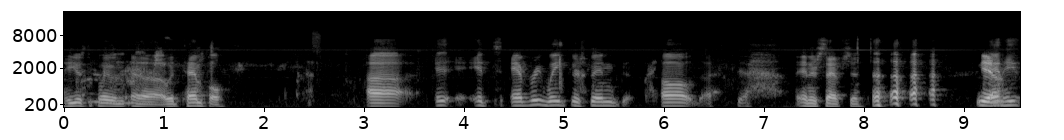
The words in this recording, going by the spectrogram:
he used to play with, uh, with Temple. Uh, it, it's every week there's been oh interception. yeah, and he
